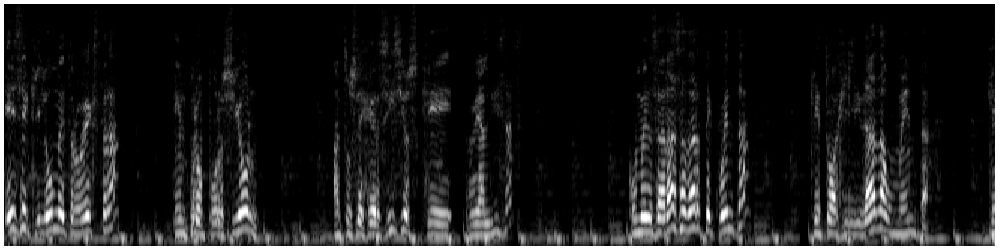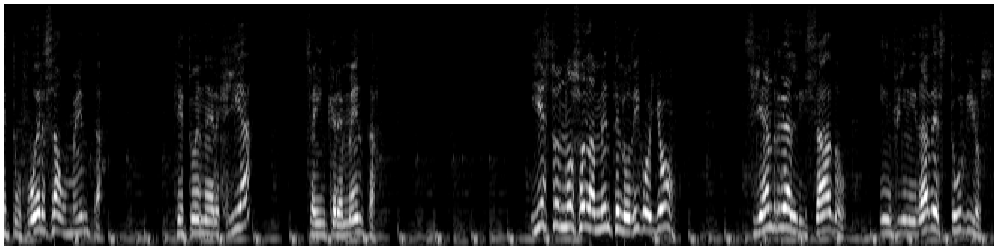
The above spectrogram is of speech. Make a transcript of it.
ese kilómetro extra en proporción a tus ejercicios que realizas, comenzarás a darte cuenta que tu agilidad aumenta, que tu fuerza aumenta, que tu energía se incrementa. Y esto no solamente lo digo yo, si han realizado infinidad de estudios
